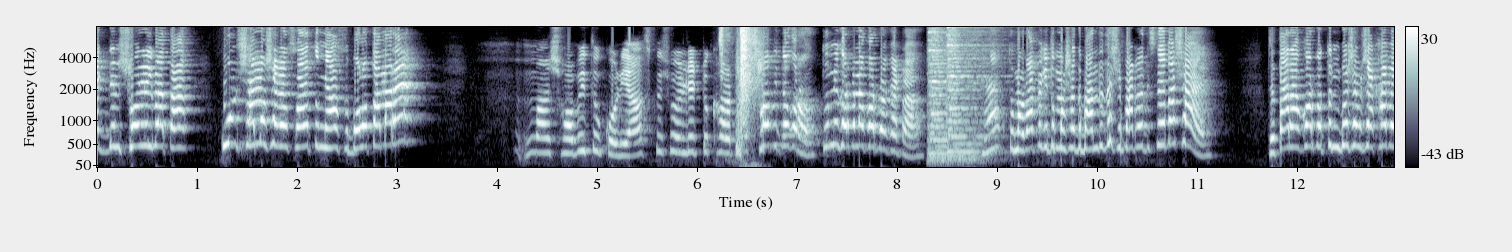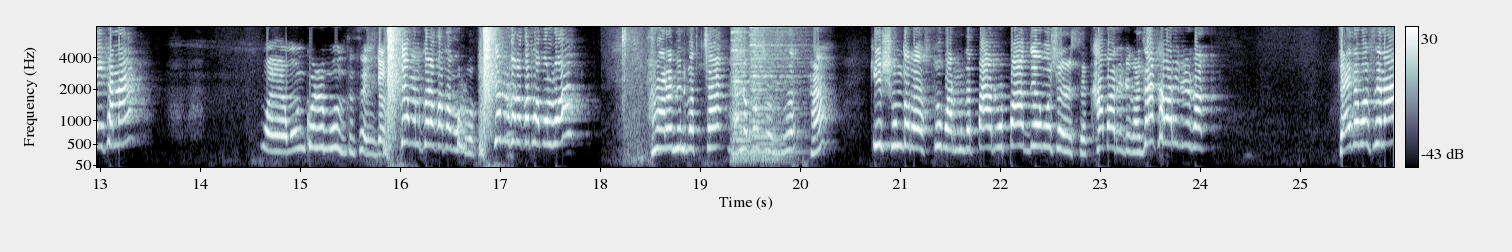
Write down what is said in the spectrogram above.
একদিন শরীর ব্যথা। কোন সমস্যাটা ছাড়া তুমি আসো বলো তো আমারে? মা সবই তো করি। আজকে শরীরটা একটু খারাপ সবই তো করো। তুমি করবে না করবে কাটা? হ্যাঁ? তোমার বাপে কি তোমার সাথে বান্ধব দেশে পাঠা দিচ্ছে বাসায়? যে তারা করবে তুমি বসে বসে খাবে এখানে? মা এমন করে বলতেছেন কেন? কেমন করে কথা বলব। কেমন করে কথা বলব? হ্যাঁ রেমির বাচ্চা এনে বসে হ্যাঁ? কি সুন্দর সুপার মধ্যে পা পা দিয়ে বসে রয়েছে। খাবার রেডি কর যা খাবার রেডি কর। যাইতে বলছে না?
